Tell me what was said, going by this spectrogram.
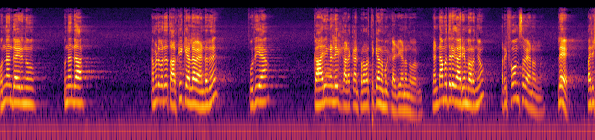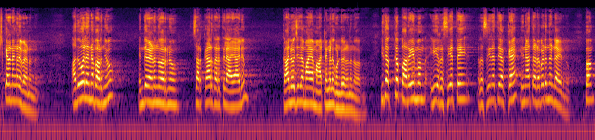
ഒന്നെന്തായിരുന്നു? ഒന്നെന്താ? നമ്മൾ വെറുതെ തർക്കിക്കല്ല വേണ്ടത്. പുതിയ കാര്യങ്ങളിലേക്ക് കടക്കാൻ പ്രവർത്തിക്കാൻ നമുക്ക് കഴിയണമെന്ന് പറഞ്ഞു. രണ്ടാമത്തെ ഒരു കാര്യം പറഞ്ഞു റിഫോംസ് വേണമെന്ന്. അല്ലേ? പരിഷ്കരണങ്ങൾ വേണമെന്ന്. അതുപോലെ തന്നെ പറഞ്ഞു എന്ത് വേണമെന്ന് പറഞ്ഞു? സർക്കാർ തലത്തിലായാലും കാലോചിതമായ മാറ്റങ്ങൾ കൊണ്ടുവരണമെന്ന് പറഞ്ഞു. ഇതൊക്കെ പറയുമ്പം ഈ റസിയത്തെ റസീനത്തെ ഒക്കെ ഇതിനകത്ത് ഇടപെടുന്നുണ്ടായിരുന്നു. അപ്പം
